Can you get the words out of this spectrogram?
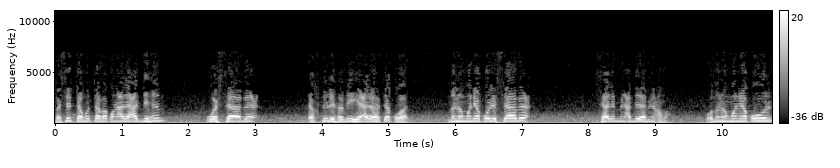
فستة متفق على عدهم والسابع اختلف فيه على أقوال. منهم من يقول السابع سالم بن عبد الله بن عمر. ومنهم من يقول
